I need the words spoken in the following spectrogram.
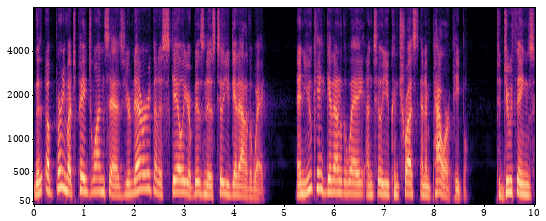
the, uh, pretty much page one says, You're never going to scale your business till you get out of the way. And you can't get out of the way until you can trust and empower people to do things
